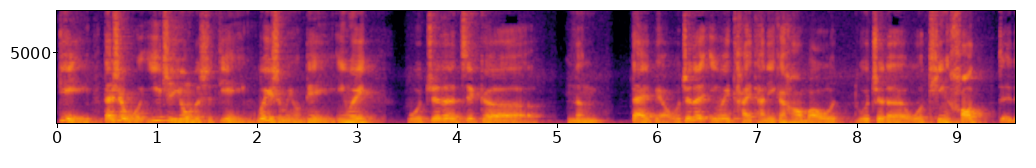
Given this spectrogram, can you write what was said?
电影，但是我一直用的是电影，为什么用电影？因为我觉得这个能代表，我觉得因为泰坦尼克号吧，我我觉得我挺好，呃，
